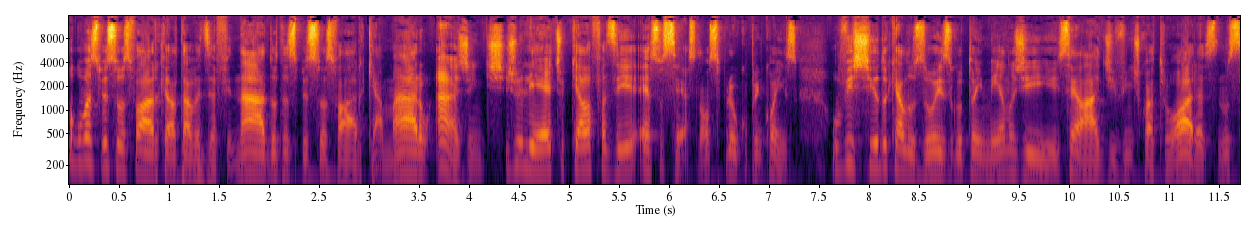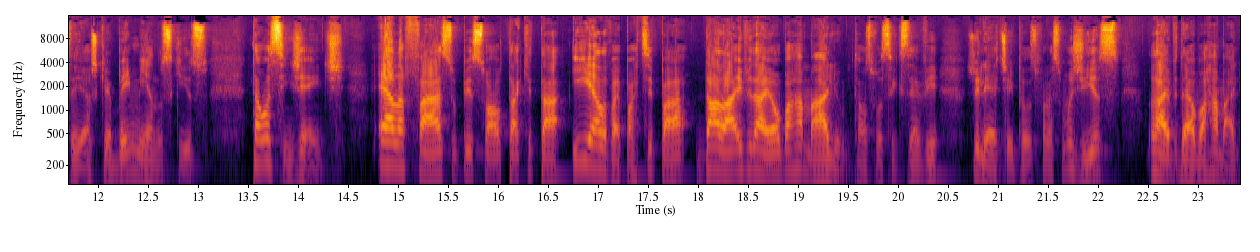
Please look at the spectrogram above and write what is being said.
Algumas pessoas falaram que ela estava desafinada, outras pessoas falaram que amaram. Ah, gente, Juliette, o que ela fazia é sucesso, não se preocupem com isso. O vestido que ela usou esgotou em menos de, sei lá, de 24 horas, não sei, acho que é bem menos que isso. Então, assim, gente, ela faz o pessoal tá que tá e ela vai participar da live da Elba Ramalho. Então, se você quiser ver Juliette aí pelos próximos dias, live da Elba Ramalho.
